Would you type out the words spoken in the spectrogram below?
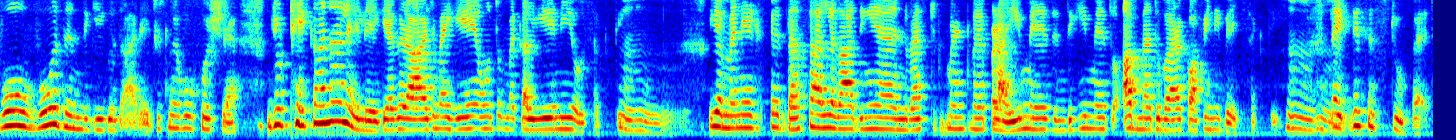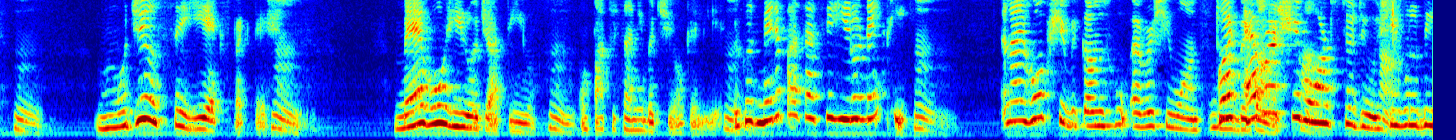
وہ وہ زندگی گزارے جس میں وہ خوش ہے جو ٹھیکہ نہ لے لے کہ اگر آج میں یہ ہوں تو میں کل یہ نہیں ہو سکتی۔ یا میں نے اس پہ دس سال لگا دیے ہیں انویسٹمنٹ میں پڑھائی میں زندگی میں تو اب میں دوبارہ کافی نہیں بیچ سکتی۔ لائک دس از اسٹوپیڈ مجھے اس سے یہ ایکسپیکٹیشن میں وہ ہیرو چاہتی ہوں ان پاکستانی بچیوں کے لیے۔ بیکاز میرے پاس ایسی ہیرو نہیں تھی۔ And I hope she becomes whoever she wants to Whatever become. she ہاں wants to do, ہاں she will be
